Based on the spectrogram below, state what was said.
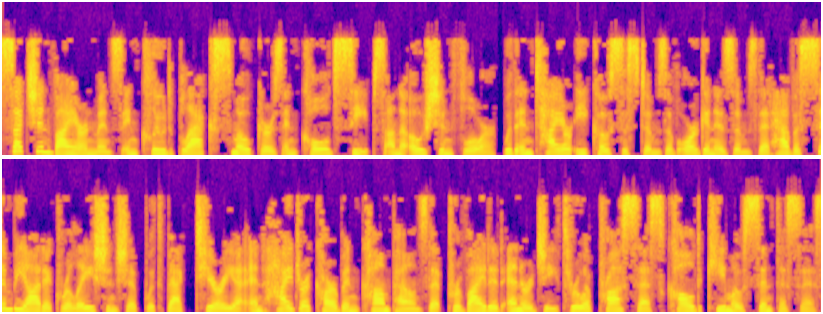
Such environments include black smokers and cold seeps on the ocean floor, with entire ecosystems of organisms that have a symbiotic relationship with bacteria and hydrocarbon compounds that provided energy through a process called chemosynthesis.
